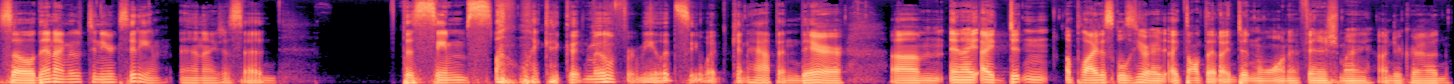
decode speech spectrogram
so then i moved to new york city and i just said this seems like a good move for me. Let's see what can happen there. Um, and I, I didn't apply to schools here. I, I thought that I didn't want to finish my undergrad.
